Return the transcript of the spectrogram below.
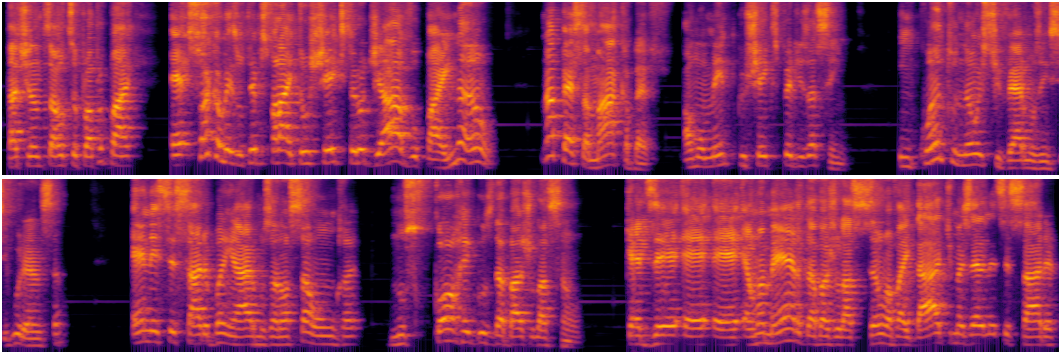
Está tirando sarro do seu próprio pai. É, só que ao mesmo tempo você fala, ah, então Shakespeare odiava o pai. Não. Na peça Macbeth, há um momento que o Shakespeare diz assim: enquanto não estivermos em segurança, é necessário banharmos a nossa honra nos córregos da bajulação. Quer dizer, é, é, é uma merda a bajulação, a vaidade, mas era necessária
